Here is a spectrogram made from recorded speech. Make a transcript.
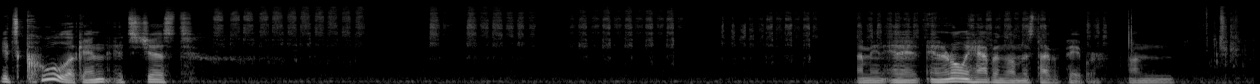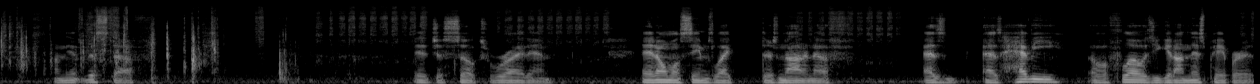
it's cool looking. It's just I mean, and it, and it only happens on this type of paper. On on the, this stuff, it just soaks right in. It almost seems like there's not enough. As as heavy of a flow as you get on this paper, it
